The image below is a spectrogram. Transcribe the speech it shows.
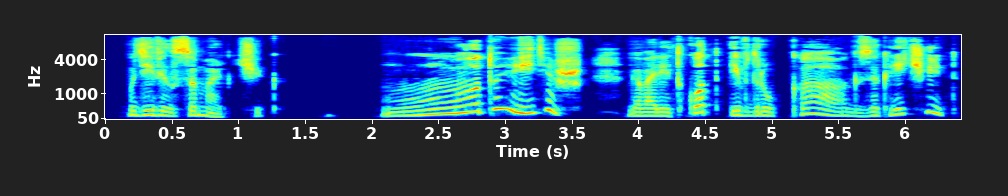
— удивился мальчик. — Вот увидишь, — говорит кот, и вдруг как закричит.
